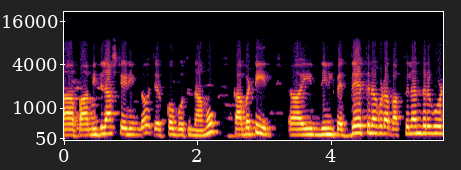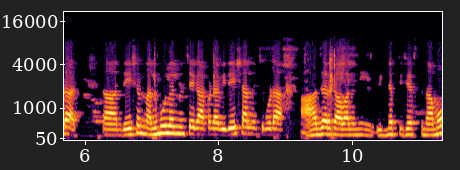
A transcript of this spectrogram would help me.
ఆ, మిథిలా స్టేడియంలో జరుపుకోబోతున్నాము. కాబట్టి దీనికి పెద్ద ఎత్తున కూడా భక్తులందరూ కూడా దేశం నలుమూలల నుంచే కాకుండా విదేశాల నుంచి కూడా హాజరు కావాలని విజ్ఞప్తి చేస్తున్నాము.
